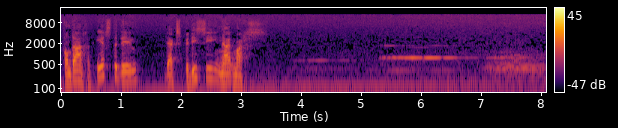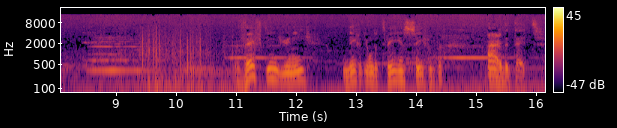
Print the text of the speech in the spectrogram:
Vandaag het eerste deel, de expeditie naar Mars. ...15 juni 1972, aardetijd.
